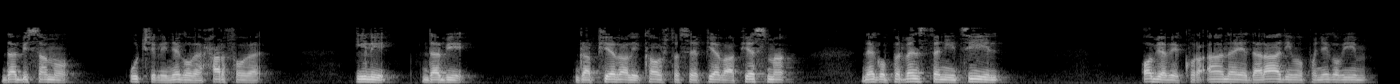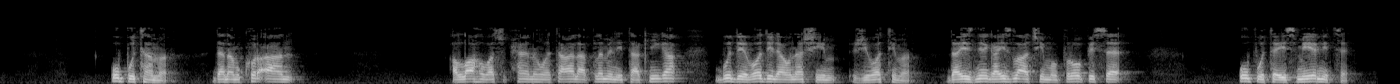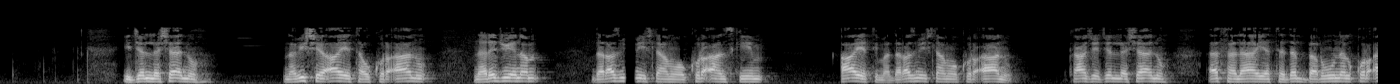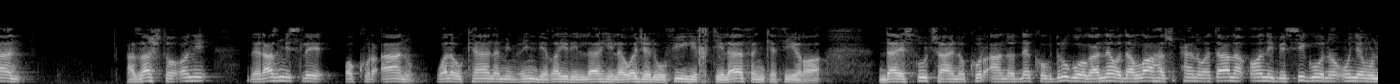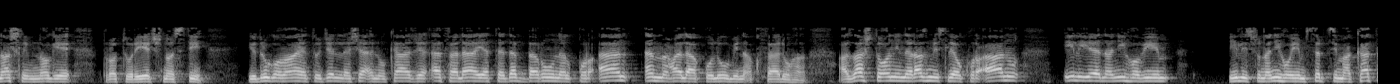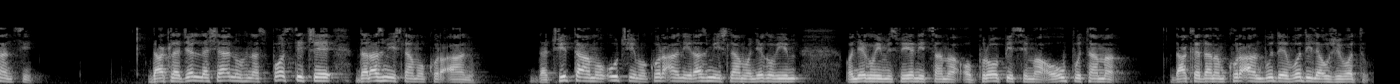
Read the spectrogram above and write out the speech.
da bi samo učili njegove harfove ili da bi ga pjevali kao što se pjeva pjesma, nego prvenstveni cilj objave Kur'ana je da radimo po njegovim uputama da nam Kur'an Allahova subhanahu wa ta'ala plemenita knjiga bude vodilja u našim životima. Da iz njega izlačimo propise upute i smjernice. I Đelle šanu na više ajeta u Kur'anu naređuje nam da razmišljamo o kuranskim ajetima da razmišljamo o Kur'anu. Kaže Đelle šanu afala yatadabbaruna al-Qur'an? A zašto oni ne razmisle o Kur'anu? ولو كان من عند غير الله لوجدوا فيه اختلافا كثيرا da je slučajno Kur'an od nekog drugoga, ne od Allaha subhanahu wa ta'ala, oni bi sigurno u njemu našli mnoge proturječnosti. I u drugom ajetu Jelle še'nu kaže أَفَلَا يَتَدَبَّرُونَ الْقُرْآنِ أَمْ عَلَى قُلُوبٍ أَقْفَالُهَا A zašto oni ne razmisle o Kur'anu ili je na njihovim ili su na njihovim srcima katanci? Dakle, Đelle Šanuh nas postiče da razmišljamo o Kur'anu. Da čitamo, učimo Kur'an i razmišljamo o njegovim, o njegovim smjernicama, o propisima, o uputama. Dakle, da nam Kur'an bude vodilja u životu.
